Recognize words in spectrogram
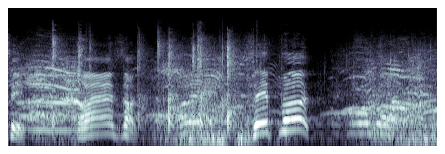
Ó, de szép! Ez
